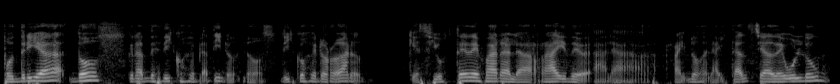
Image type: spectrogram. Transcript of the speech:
pondría dos grandes discos de platino, los discos de Norganon, que si ustedes van a la raid de, a la raid, no, la instancia de Uldum,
